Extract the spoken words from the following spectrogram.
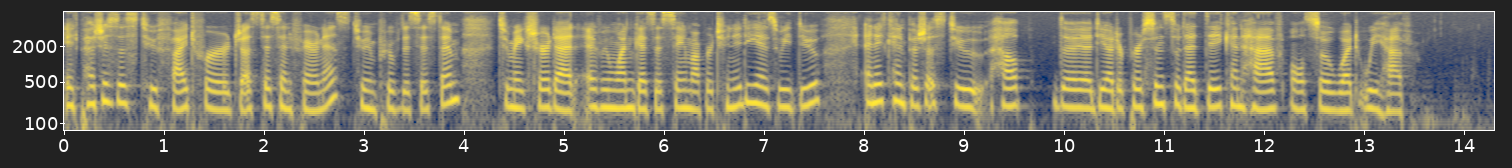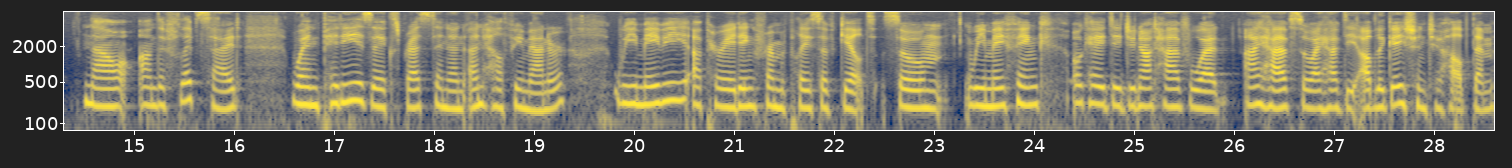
it pushes us to fight for justice and fairness, to improve the system, to make sure that everyone gets the same opportunity as we do. And it can push us to help the, the other person so that they can have also what we have. Now, on the flip side, when pity is expressed in an unhealthy manner, we may be operating from a place of guilt. So um, we may think, okay, they do not have what I have, so I have the obligation to help them.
